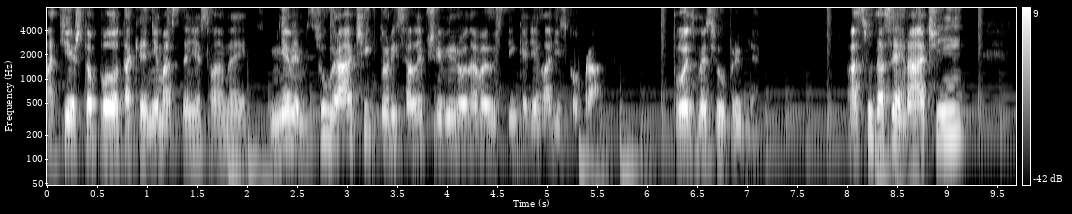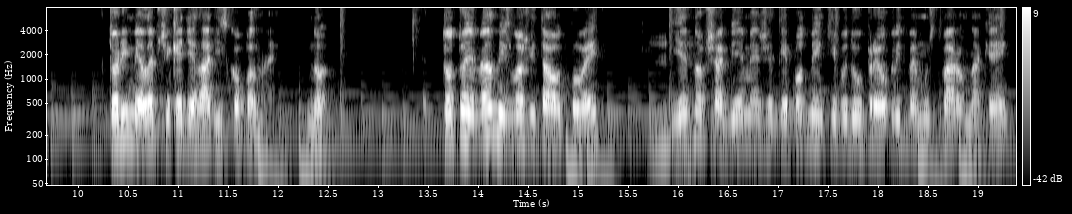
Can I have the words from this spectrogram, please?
a tiež to bolo také nemastné, neslané. Neviem, sú hráči, ktorí sa lepšie vyrovnávajú s tým, keď je hľadisko práve. Povedzme si úprimne. A sú zase hráči, ktorým je lepšie, keď je hľadisko plné. No, toto je veľmi zložitá odpoveď. Mhm. Jedno však vieme, že tie podmienky budú pre obidve mužstva rovnaké,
